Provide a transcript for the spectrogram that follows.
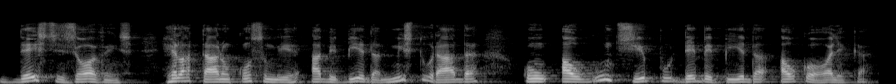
destes jovens relataram consumir a bebida misturada com algum tipo de bebida alcoólica.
